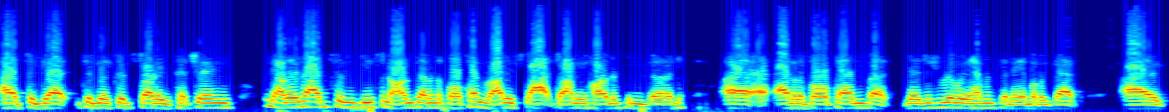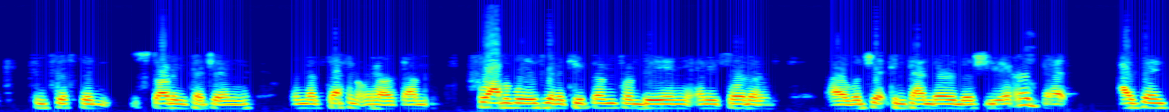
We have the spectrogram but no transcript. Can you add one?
uh, to get to get good starting pitching. You know, they've had some decent arms out of the bullpen. Robbie Scott, Donnie Hart have been good uh, out of the bullpen, but they just really haven't been able to get uh, consistent starting pitching, and that's definitely hurt them. Probably is going to keep them from being any sort of uh, legit contender this year, but I think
